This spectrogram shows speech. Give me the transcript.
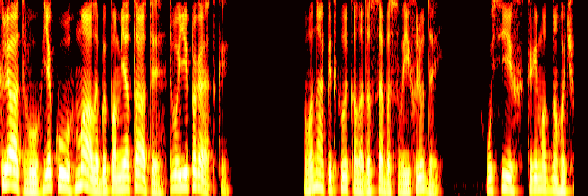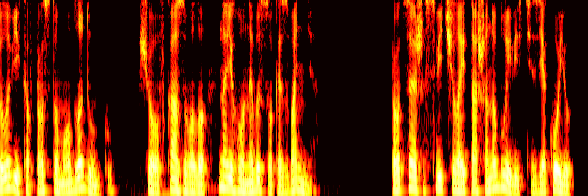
Клятву, яку мали би пам'ятати твої предки. Вона підкликала до себе своїх людей, усіх, крім одного чоловіка в простому обладунку, що вказувало на його невисоке звання. Про це ж свідчила й та шанобливість, з якою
